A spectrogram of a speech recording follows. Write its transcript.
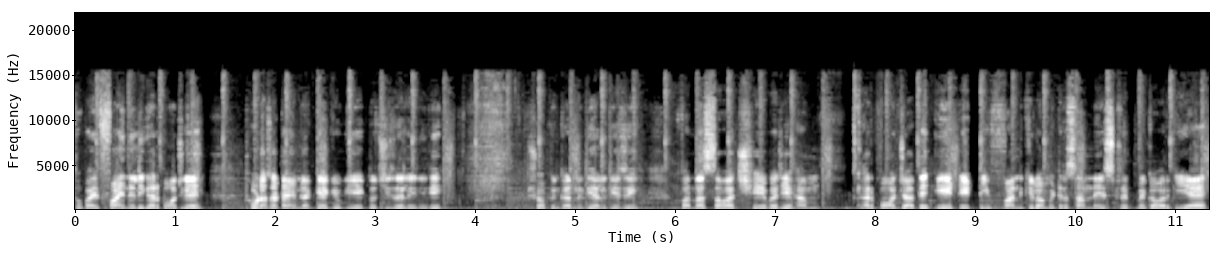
तो भाई फाइनली घर पहुँच गए। थोड़ा सा टाइम लग गया, क्योंकि एक दो चीज़ें लेनी थी। शॉपिंग करनी थी हल्की सी, वरना सवा छः बजे हम घर पहुँच जाते। 881 किलोमीटर हमने इस ट्रिप में कवर किया है।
